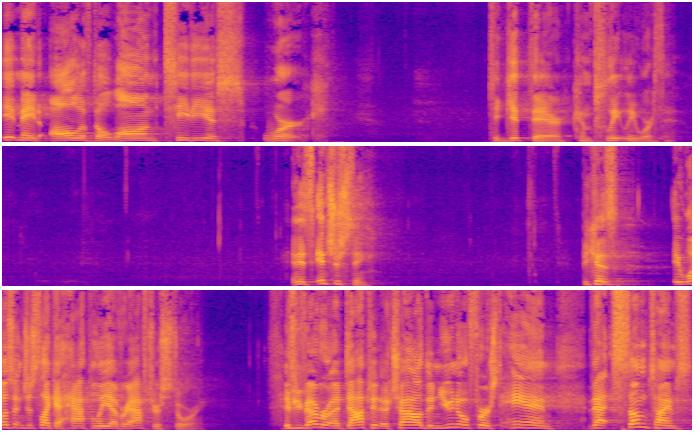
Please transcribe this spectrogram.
It made all of the long, tedious work to get there completely worth it. And it's interesting because it wasn't just like a happily ever after story. If you've ever adopted a child, then you know firsthand that sometimes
